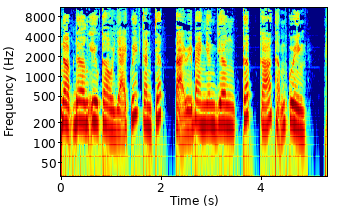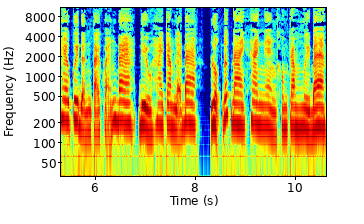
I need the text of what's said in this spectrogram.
nộp đơn yêu cầu giải quyết tranh chấp tại Ủy ban Nhân dân cấp có thẩm quyền, theo quy định tại khoản 3 điều 203 Luật Đất đai 2013.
